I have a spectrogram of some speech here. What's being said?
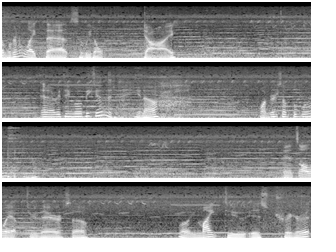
Uh, we're gonna like that so we don't die. And everything will be good, you know? Wonders of the world, you know? And it's all the way up through there, so... What we might do is trigger it.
